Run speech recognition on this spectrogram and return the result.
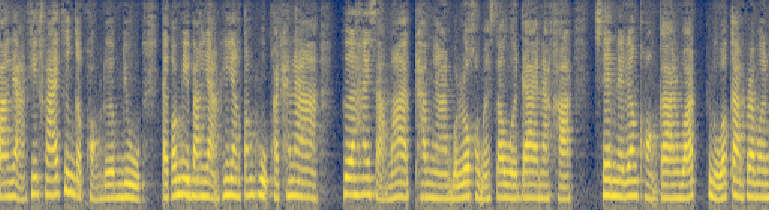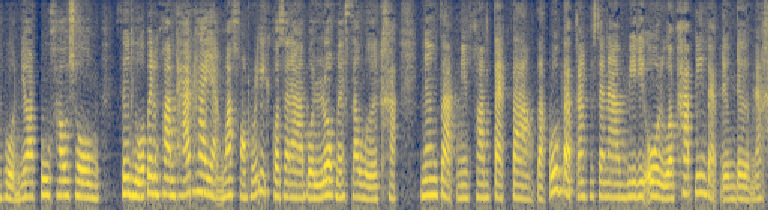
บางอย่างที่คล้ายคลึงกับของเดิมอยู่ แต่ก็มีบางอย่างที่ยังต้องถูกพัฒนา เพื่อให้สามารถทำงานบนโลกของ Metaverse ได้นะคะ เช่นในเรื่องของการวัด หรือว่าการประเมินผลยอดผู้เข้าชม ซึ่งถือว่าเป็นความท้าทายอย่างมากของธุรกิจโฆษณาบนโลก Metaverse ค่ะ เนื่องจากมีความแตกต่างจากรูปแบบการโฆษณาวิดีโอ หรือว่าภาพนิ่งแบบเดิมๆนะค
